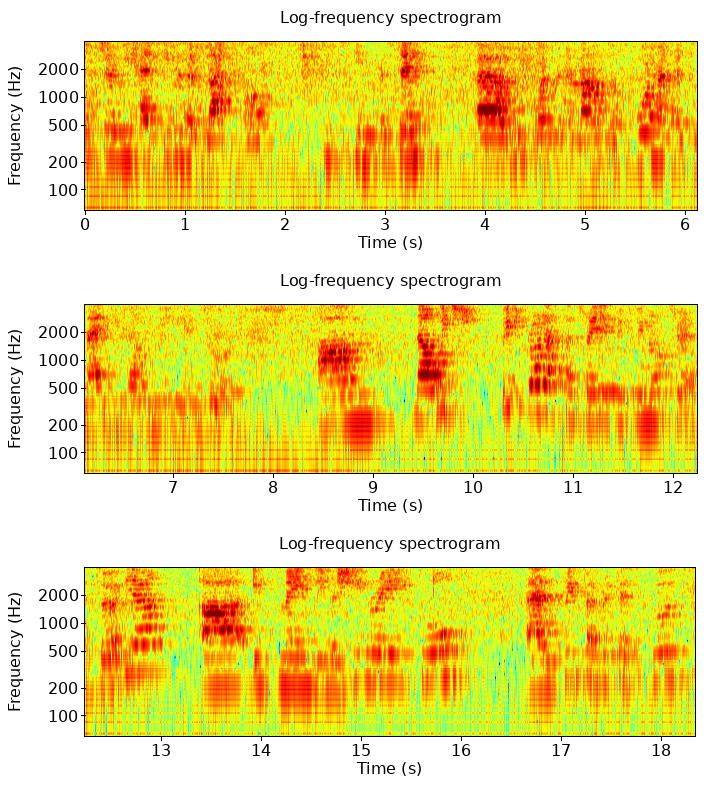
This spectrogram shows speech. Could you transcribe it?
Austria, we had even a plus of 16%, uh, which was an amount of 491 million euros. Um, now, which, which products are traded between Austria and Serbia? Uh, it's mainly machinery, tools, and prefabricated goods.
